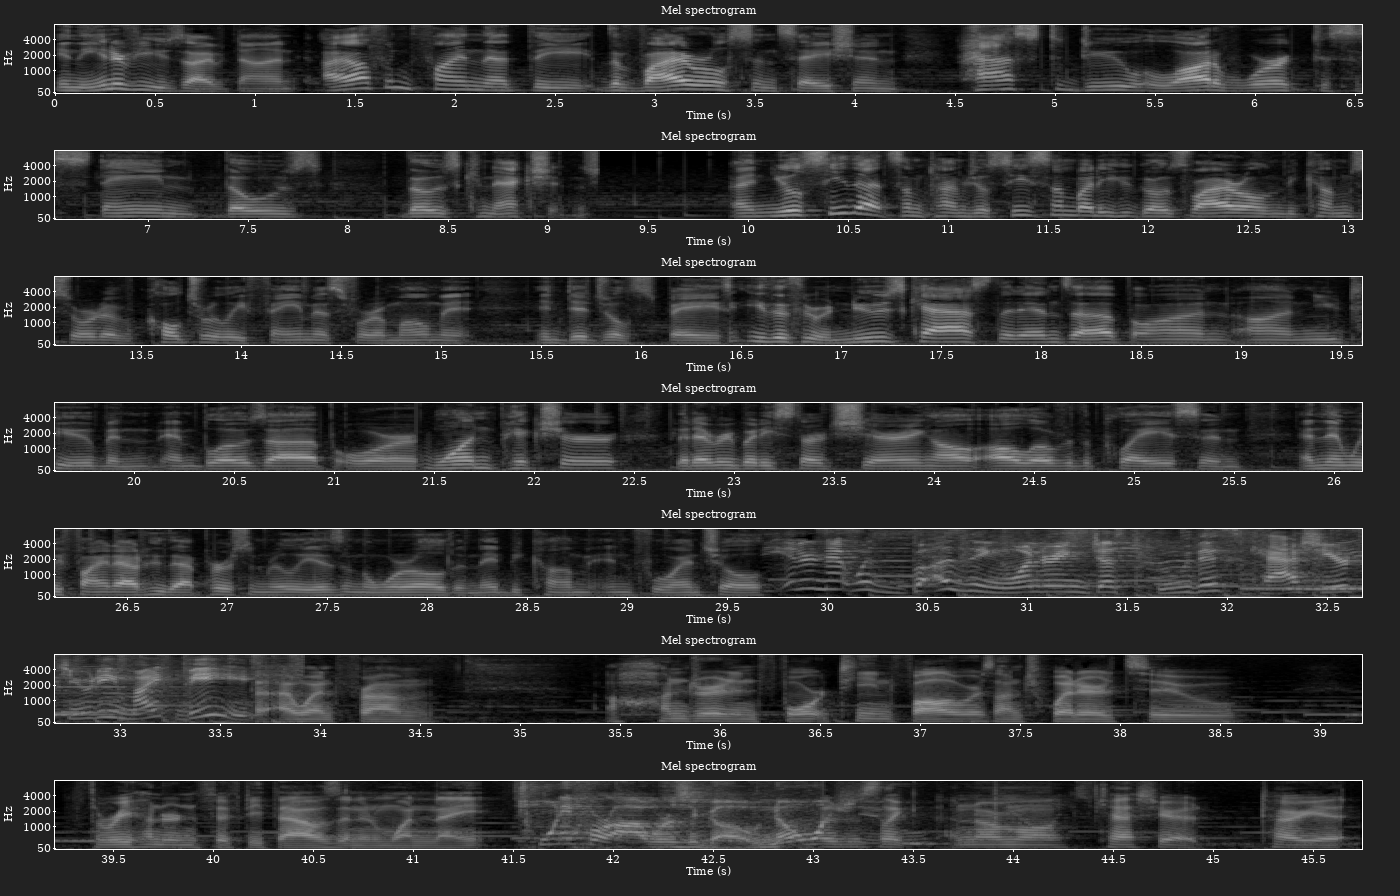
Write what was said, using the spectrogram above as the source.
In the interviews I've done, I often find that the, the viral sensation has to do a lot of work to sustain those, those connections. And you'll see that sometimes. You'll see somebody who goes viral and becomes sort of culturally famous for a moment in digital space, either through a newscast that ends up on, on YouTube and, and blows up, or one picture that everybody starts sharing all, all over the place, and, and then we find out who that person really is in the world and they become influential. The internet was buzzing, wondering just who this cashier cutie might be. I went from 114 followers on Twitter to 350,000 in one night. 24 hours ago, no one- I was just like a normal cashier at Target.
